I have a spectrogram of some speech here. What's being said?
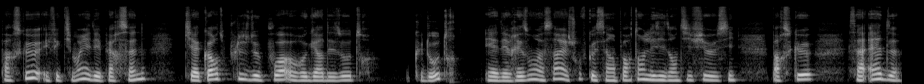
Parce que effectivement, il y a des personnes qui accordent plus de poids au regard des autres que d'autres. Il y a des raisons à ça et je trouve que c'est important de les identifier aussi parce que ça aide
